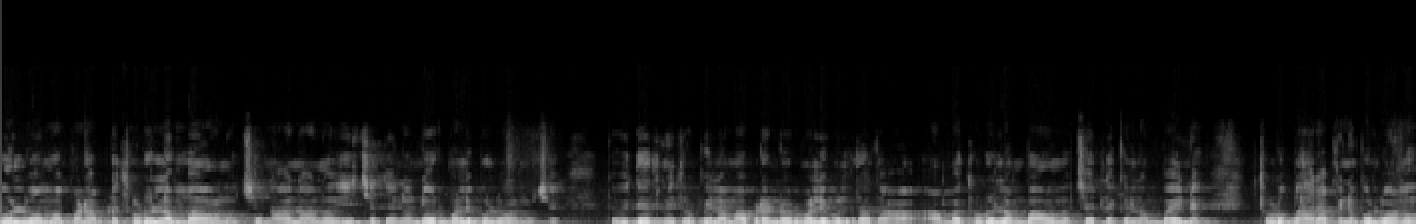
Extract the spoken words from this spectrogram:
બોલવામાં પણ આપણે થોડું લંબાવવાનું છે. અને આ નાનો ઈ છે, તો એને નોર્મલી બોલવાનું છે. તો વિદ્યાર્થી મિત્રો પહેલાંમાં આપણે નોર્મલી બોલતા હતા આમાં થોડું લંબાવવાનું છે, એટલે કે લંબાઈને થોડું બહાર આપીને બોલવાનું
